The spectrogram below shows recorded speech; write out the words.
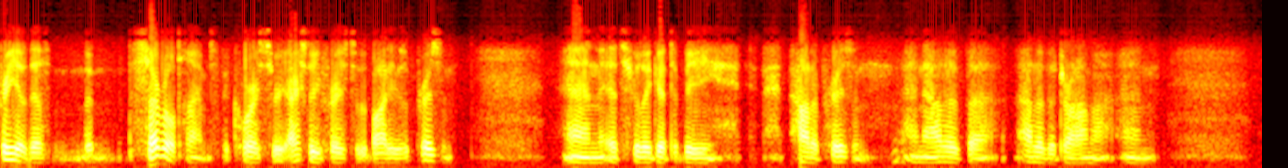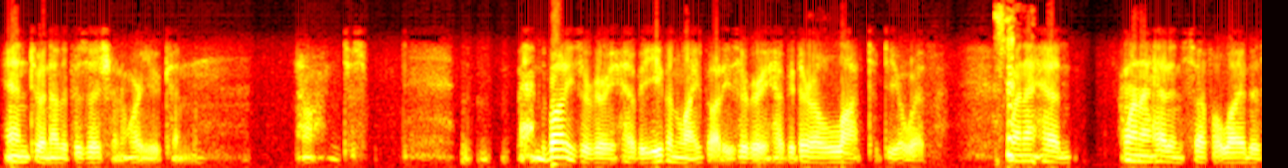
free of this. The, several times the course actually refers to the body as a prison, and it's really good to be out of prison and out of the out of the drama and and to another position where you can you know, just the bodies are very heavy. Even light bodies are very heavy. They're a lot to deal with. when I had when I had encephalitis,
